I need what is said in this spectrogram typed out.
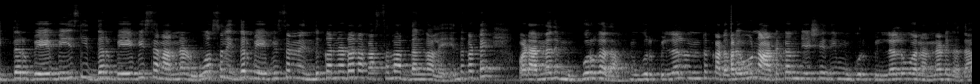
ఇద్దరు బేబీస్ ఇద్దరు బేబీస్ అని అన్నాడు. అసలు ఇద్దరు బేబీస్ అని ఎందుకు అన్నాడో నాకు అసలు అర్థం కాలేదు ఎందుకంటే వాడు అన్నది ముగ్గురు కదా. ముగ్గురు పిల్లలు ఉంటే కడవడు నాటకం చేసేది ముగ్గురు పిల్లలు అని అన్నాడు కదా.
